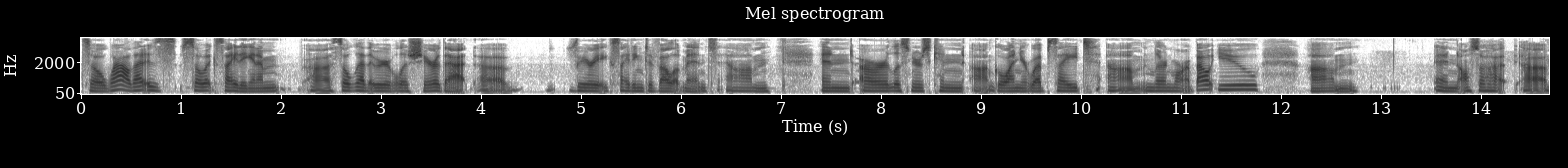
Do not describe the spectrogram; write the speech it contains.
so, wow, that is so exciting. And I'm uh, so glad that we were able to share that. Uh, very exciting development. Um, and our listeners can um, go on your website um, and learn more about you um, and also uh,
